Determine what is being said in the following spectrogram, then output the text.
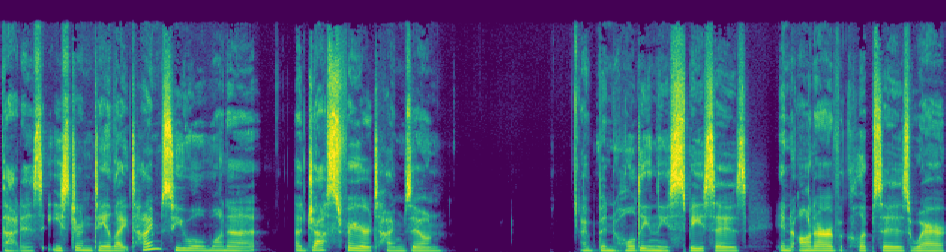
That is Eastern Daylight Time, so you will want to adjust for your time zone. I've been holding these spaces in honor of eclipses where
